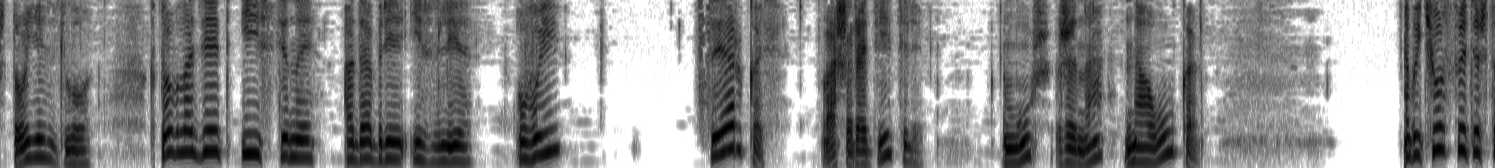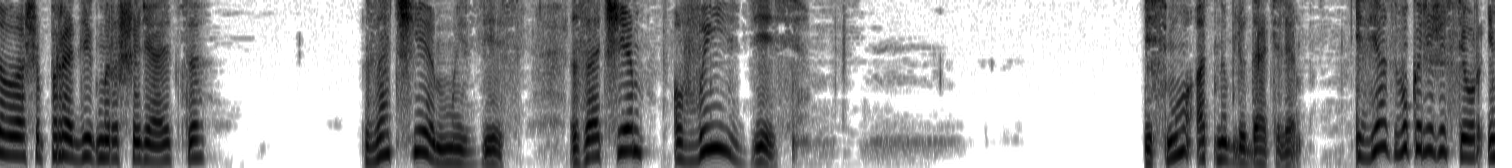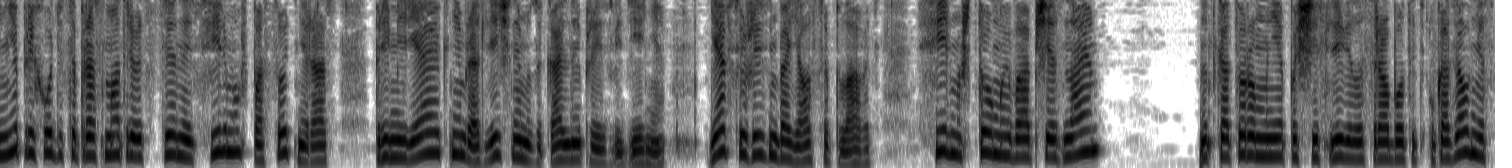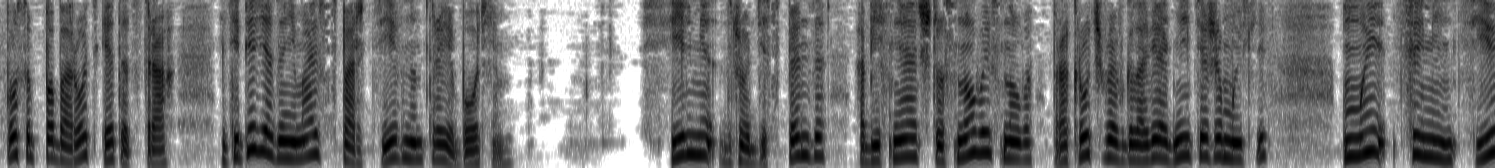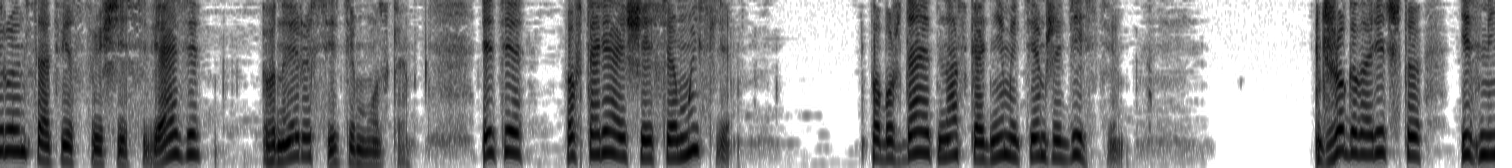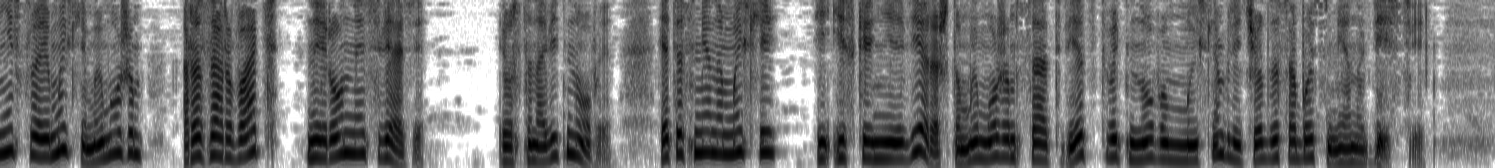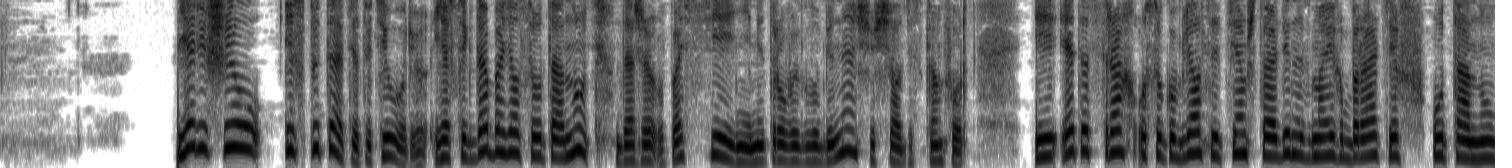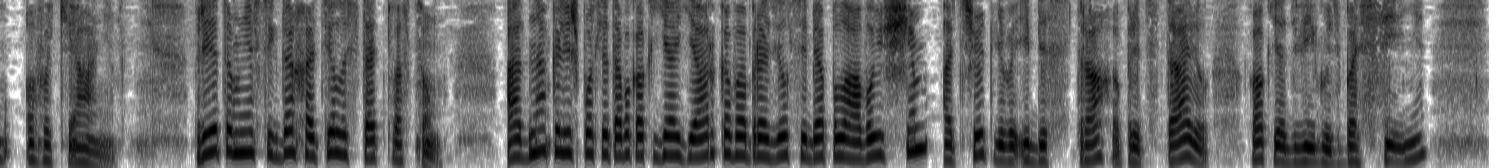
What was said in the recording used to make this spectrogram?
что есть зло. Кто владеет истиной о добре и зле? Вы? Церковь? Ваши родители? Муж, жена, наука? Вы чувствуете, что ваша парадигма расширяется? Зачем мы здесь? Зачем вы здесь? Письмо от наблюдателя. Я звукорежиссер, и мне приходится просматривать сцены из фильмов по сотни раз, примеряя к ним различные музыкальные произведения. Я всю жизнь боялся плавать. Фильм «Что мы вообще знаем?» над которым мне посчастливилось работать, указал мне способ побороть этот страх, и теперь я занимаюсь спортивным троеборьем. В фильме Джо Диспенза объясняет, что снова и снова, прокручивая в голове одни и те же мысли – мы цементируем соответствующие связи в нейросети мозга. Эти повторяющиеся мысли побуждают нас к одним и тем же действиям. Джо говорит, что, изменив свои мысли, мы можем разорвать нейронные связи и установить новые. Эта смена мыслей и искренняя вера, что мы можем соответствовать новым мыслям, влечет за собой смену действий. Я решил испытать эту теорию. Я всегда боялся утонуть, даже в бассейне метровой глубины ощущал дискомфорт. И этот страх усугублялся тем, что один из моих братьев утонул в океане. При этом мне всегда хотелось стать пловцом. Однако лишь после того, как я ярко вообразил себя плавающим, отчетливо и без страха представил, как я двигаюсь в бассейне,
